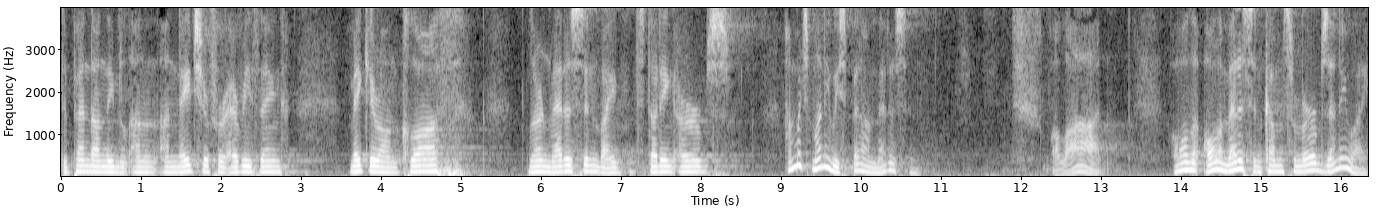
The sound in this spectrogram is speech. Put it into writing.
depend on, the, on, on nature for everything, make your own cloth, learn medicine by studying herbs. How much money we spend on medicine? A lot. All the, all the medicine comes from herbs anyway.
